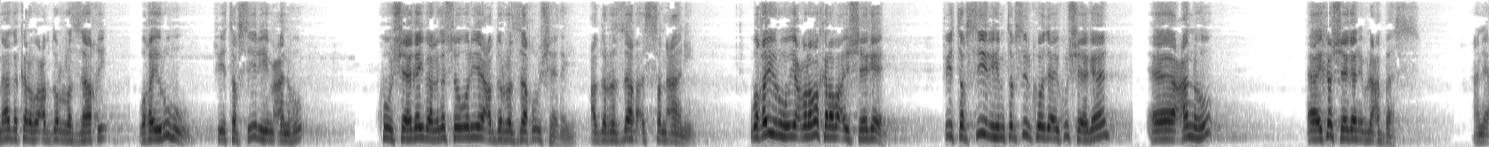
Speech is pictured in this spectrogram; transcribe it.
maa dakarahu cabdurazaaqi wahayruhu fii tafsiirihim canhu kuu sheegay baa laga soo wariyey cabdurazaaq uu sheegay. Cabdurazaaq assancaani. Wahayruhu iyo culamo kaleba ay sheegeen. Fii tafsiirihim tafsiirkoodii ay ku sheegeen canhu ay ka sheegeen ibnu cabbaas. Yanii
